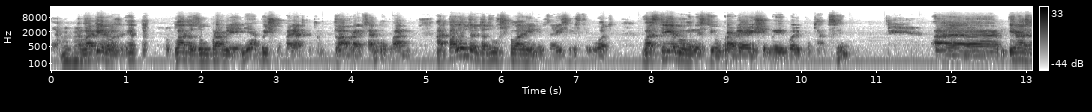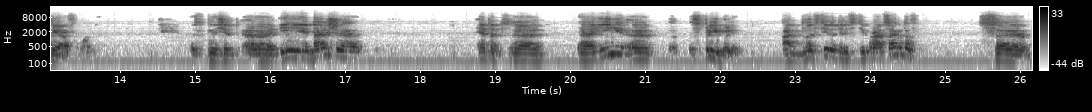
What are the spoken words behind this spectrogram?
Угу. Во-первых, это плата за управление, обычно порядка там, 2%, 2, от полутора до двух с половиной, в зависимости от востребованности управляющего и его репутации э, и размера фонда. Значит, э, и дальше этот э, и с прибыли от 20 до 30 процентов с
